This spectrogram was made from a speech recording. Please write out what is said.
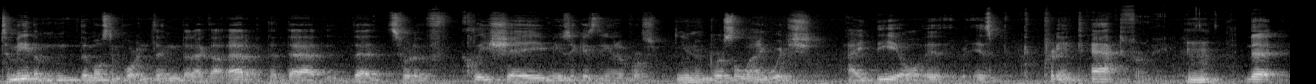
to me the the most important thing that I got out of it. That that that sort of cliche music is the universal universal language ideal is pretty intact for me. Mm-hmm. The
